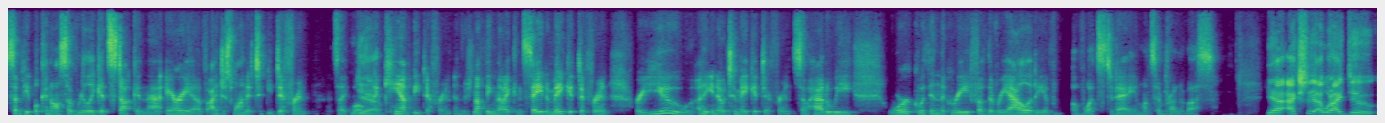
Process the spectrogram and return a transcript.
some people can also really get stuck in that area of i just want it to be different It's like, well, Yeah. it can't be different. And there's nothing that I can say to make it different or you, uh, you know, to make it different. So how do we work within the grief of the reality of, of what's today and what's in front of us? Yeah, actually, I- what I do,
